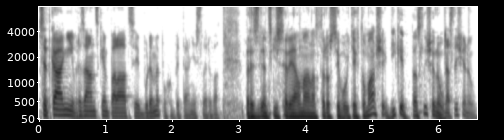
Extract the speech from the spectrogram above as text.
Setkání v Rzánském paláci budeme pochopitelně sledovat. Prezidentský seriál má na starosti Vojtěch Tomášek. Díky, naslyšenou. Naslyšenou.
